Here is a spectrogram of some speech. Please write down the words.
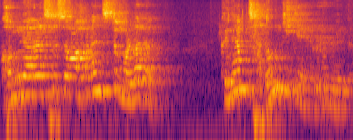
검열을 스스로 하는지도 몰라요. 그냥 자동기계예요, 한국인들.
